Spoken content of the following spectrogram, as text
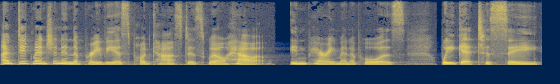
I did mention in the previous podcast as well how in perimenopause we get to see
